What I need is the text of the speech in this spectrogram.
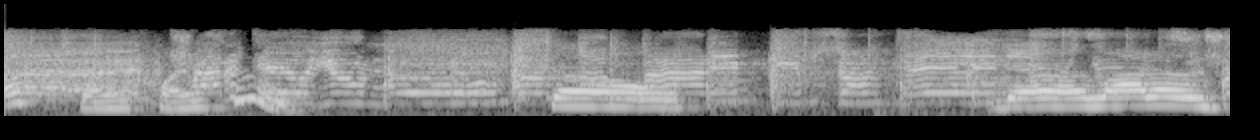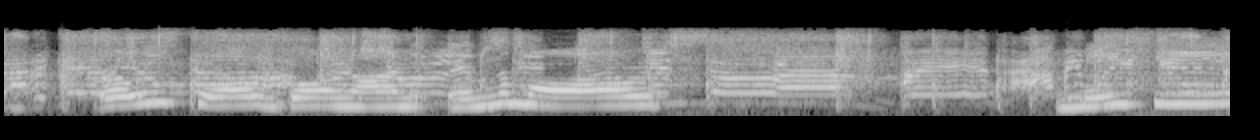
of 2022. So there are a lot of early sales going on in the malls, Macy's,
